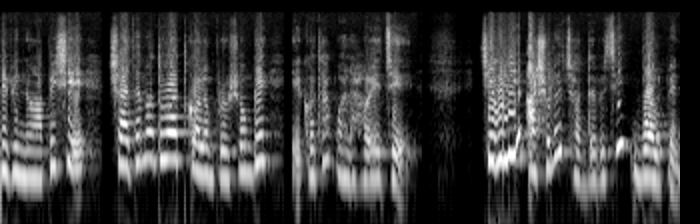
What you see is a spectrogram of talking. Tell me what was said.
বিভিন্ন আপিসে সাজানো দোয়াত কলম প্রসঙ্গে একথা বলা হয়েছে। সেগুলি আসলে ছদ্মবেশী বল পেন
